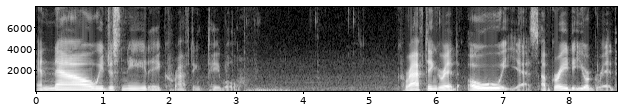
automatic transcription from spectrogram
And now we just need a crafting table. Crafting grid. Oh, yes. Upgrade your grid.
